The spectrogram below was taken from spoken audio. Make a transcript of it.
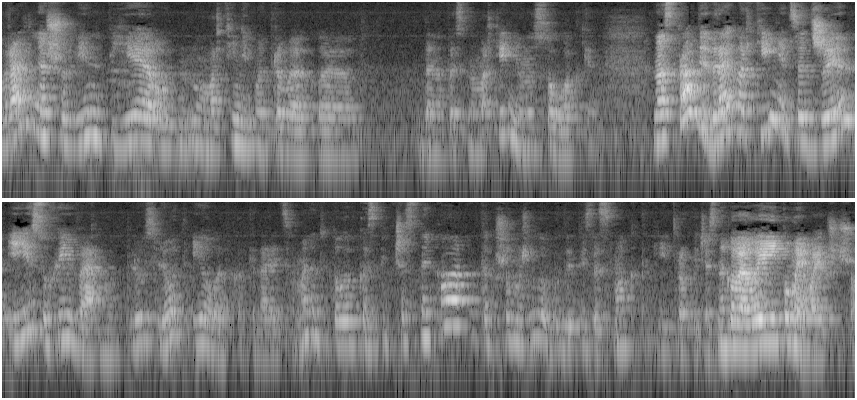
враження, що він п'є ну, Мартіні, як ми привикли, де написано Мартіні, воно солодке. Насправді драй Мартіні це джин і сухий вермут, плюс льод і оливка кидається. У мене тут оливка з-під чесника, так що, можливо, буде після смак такий трохи чесниковий, але її помила, якщо що.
